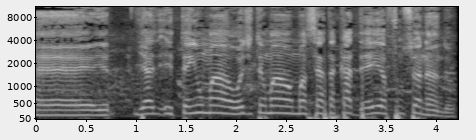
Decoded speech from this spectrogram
É, e, e, tem uma, hoje tem uma, uma certa cadeia funcionando.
